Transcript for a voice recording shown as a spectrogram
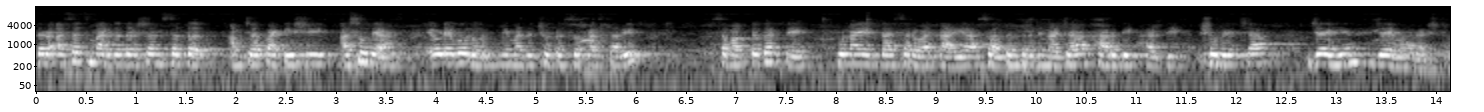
तर असंच मार्गदर्शन सतत आमच्या पाठीशी असू द्या. एवढे बोलून मी माझं छोटंसं प्रास्ताविक समाप्त करते. पुन्हा एकदा सर्वांना या स्वातंत्र्य दिनाच्या हार्दिक हार्दिक शुभेच्छा. जय हिंद जय महाराष्ट्र.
